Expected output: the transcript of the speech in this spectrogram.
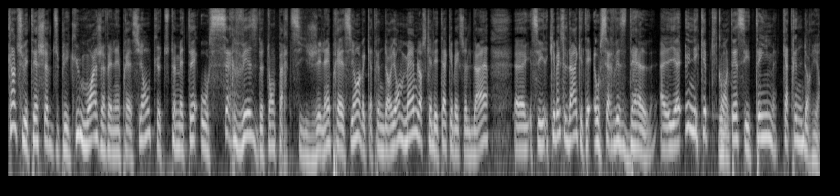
quand tu étais chef du PQ, moi, j'avais l'impression que tu te mettais au service de ton parti. J'ai l'impression, avec Catherine Dorion, même lorsqu'elle était à Québec solidaire, euh, c'est Québec solidaire qui était au service d'elle. Euh, Il y a une équipe qui comptait, c'est Team Catherine Dorion.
